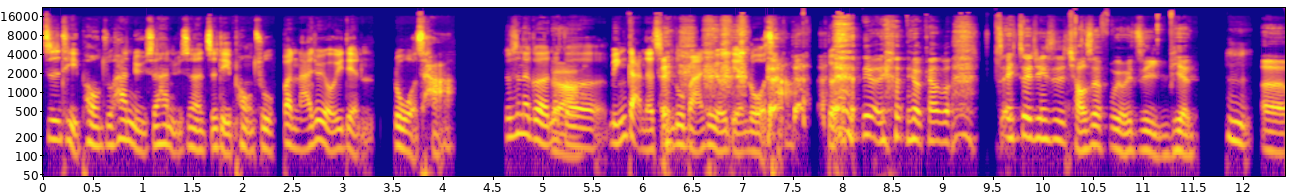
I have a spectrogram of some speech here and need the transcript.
肢体碰触和女生和女生的肢体碰触本来就有一点落差，就是那个那个敏感的程度本来就有一点落差。对，你有你有你有看过？哎，最近是乔瑟夫有一支影片，嗯呃。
